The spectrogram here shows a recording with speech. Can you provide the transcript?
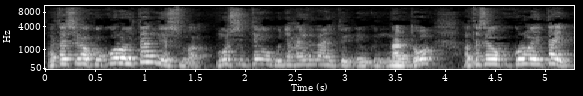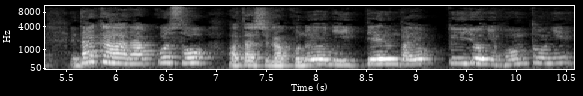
私が心を痛んでしまう。もし天国に入れないとなると、私が心が痛い。だからこそ、私がこのように言っているんだよ。というように本当に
